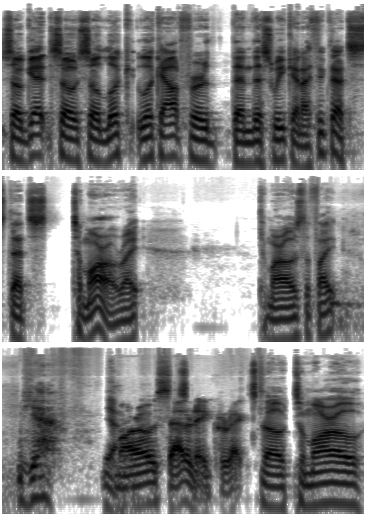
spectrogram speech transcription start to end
So get so so look look out for then this weekend. I think that's that's tomorrow, right? Tomorrow is the fight. Yeah, Yeah. tomorrow is Saturday, correct? So tomorrow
